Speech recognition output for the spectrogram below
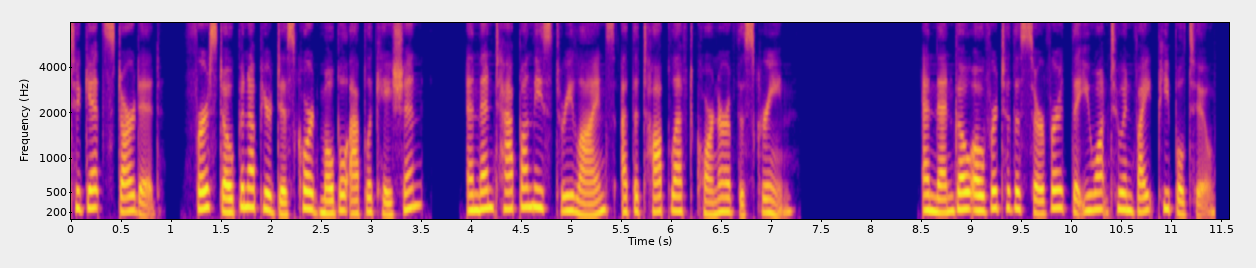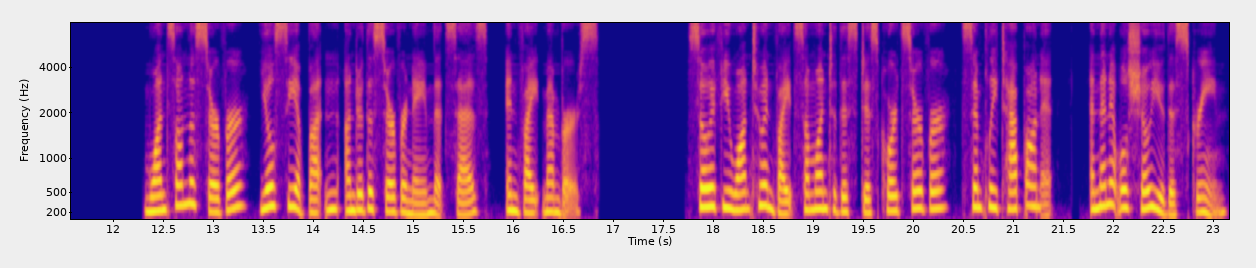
To get started, first open up your Discord mobile application, and then tap on these three lines at the top left corner of the screen. And then go over to the server that you want to invite people to. Once on the server, you'll see a button under the server name that says, Invite Members. So if you want to invite someone to this Discord server, simply tap on it, and then it will show you this screen.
